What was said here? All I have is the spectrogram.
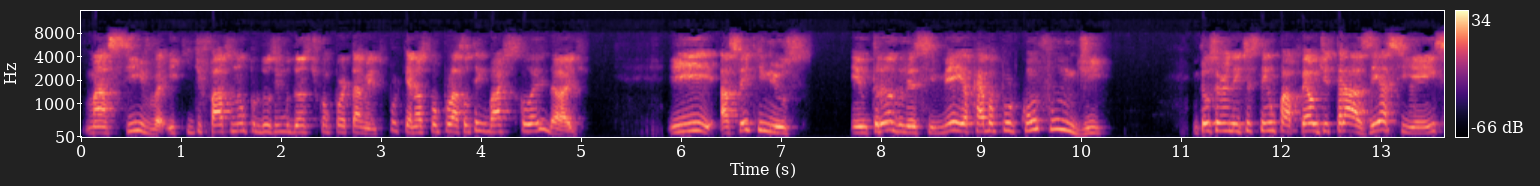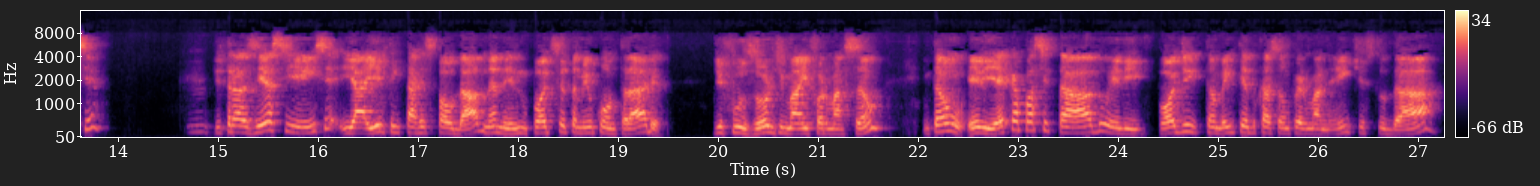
massiva e que de fato não produzem mudança de comportamento, porque a nossa população tem baixa escolaridade. E as fake news entrando nesse meio acaba por confundir. Então o senhor dentista tem um papel de trazer a ciência, de trazer a ciência, e aí ele tem que estar respaldado, né? Ele não pode ser também o contrário, difusor de má informação, então, ele é capacitado, ele pode também ter educação permanente, estudar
